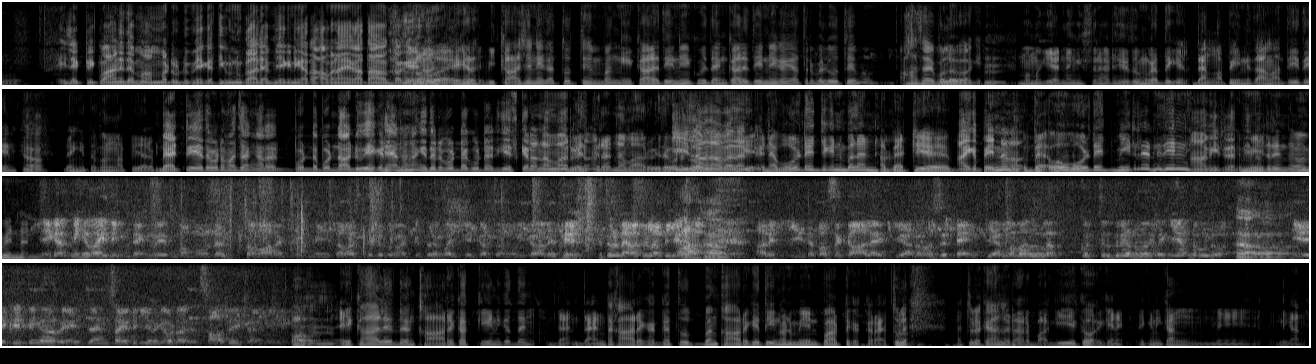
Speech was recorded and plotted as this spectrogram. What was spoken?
ඉලෙක්ට්‍රික් වාහන දැම්ම අම්මට උඩු. මේක දිනුණු කාලයක්. මේක නිකන් රාවණය කතාවක් වගේ විකාශනය ගත්තොත් එහෙනම් ඒ කාලේ තියෙන එකකුයි දැන් කාලේ තියෙන එකයි අතර බැලුවොත් එහෙම අහසයි පොළොව වගේ. මම කියන්නම් ඉස්සරහට හේතුව මොකද්ද කියලා. දැන් අපි ඉන්නේ තාම අතීතේනේ. ඔව්. දැන් හිතපන් අපි අර බැටරි එතකොට මචං අර පොඩ්ඩ පොඩ්ඩ අඩුවේකට යනවා නම් එතකොට පොඩ්ඩක් උට ගෙස් කරන්න අමාරු ගෙස්. කරන්න අමාරු ගිහිල්ලා නම් බලන්න. එන වෝල්ටේජ් එකකින් බලන්න. බැටරිය ආ ඒක පෙන්නනවද? ඕ වෝල්ටේජ් මීටර් එන්න තියෙන්නේ. ආ මීටරයක් තියෙනවා. මීටරින් තමයි පෙන්වන්නේ ඒකත් මෙහෙමයි ඉතින්. දැන් ඔය මම උඩ සමහරක් මේ දවස් දෙක තුනක් විතර බයික් එක ගත්ත මුල් කාලේ තෙල් තුන නැවතිලා තියෙනවා. ආ. අර ඊට පස්සේ කාලයක් ගියාට පස්සේ ටැංකිය අරලා බලලා කොච්චර දුර යනවද කියලා කියන්න පුළුවන්. ඔව් ඔව්. ඒක ඉතින් අර රේන්ජ් ඇන්සයිටි කියන එක වඩා සාපේක්ෂයි නේ. ඔව්. ඒ කාලේ දැන් කාර එකක් කියන එක දැන් දැන්- දැන්ට කාර එකක් ගත්තොත් බං කාර එකේ තියෙනවනේ මේන් පාර්ට් එකක් කර ඇතුළේ ඇතුළේ කැලලට අර බගී එක ගැන එක නිකන් මේ නිකන්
